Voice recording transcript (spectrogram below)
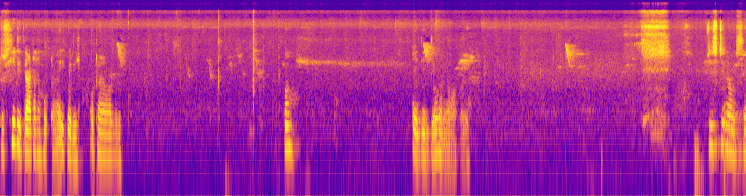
একটু সিঁড়িতে আটা ওঠা ই করি ওঠা করি উহ। এই দিক দিয়ে ওঠা নামা করি বৃষ্টি নামছে।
